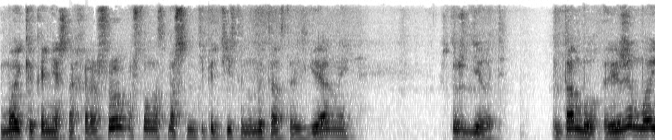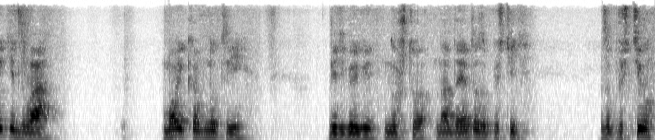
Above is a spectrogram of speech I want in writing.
мойка, конечно, хорошо, что у нас машина теперь чистая, но мы-то остались грязные. Что же делать? Там был режим мойки 2. Мойка внутри. Григорий говорит, ну что, надо это запустить. Запустил.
